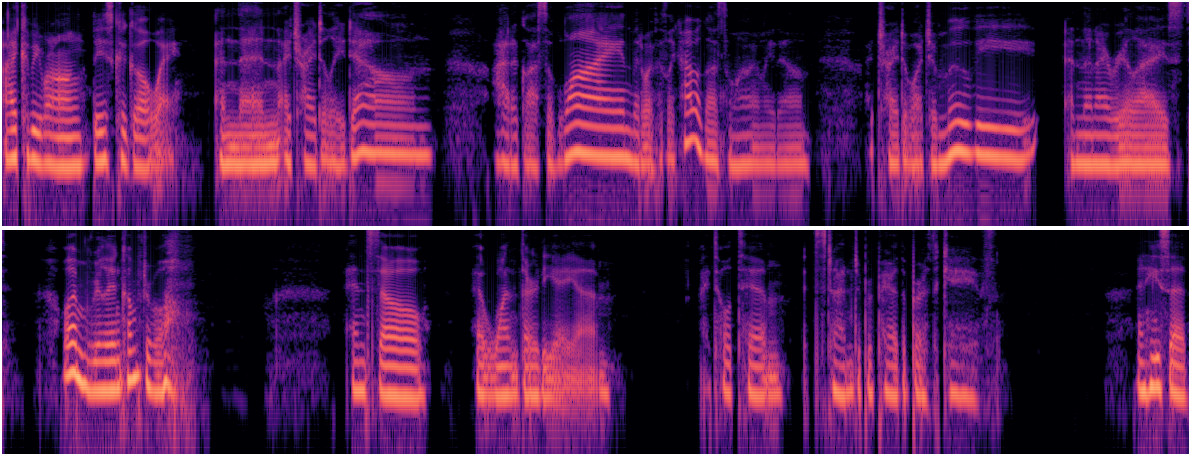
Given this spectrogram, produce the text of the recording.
I could be wrong. These could go away. And then I tried to lay down. I had a glass of wine. Midwife was like, have a glass of wine, lay down. I tried to watch a movie and then I realized, well, I'm really uncomfortable. and so at 1:30 a.m., I told Tim, it's time to prepare the birth cave. And he said,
